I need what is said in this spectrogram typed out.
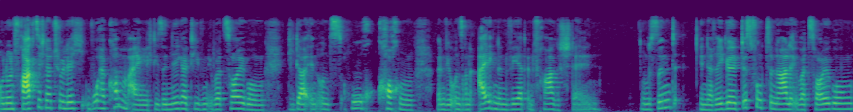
Und nun fragt sich natürlich, woher kommen eigentlich diese negativen Überzeugungen, die da in uns hochkochen, wenn wir unseren eigenen Wert in Frage stellen? Und es sind in der Regel dysfunktionale Überzeugungen,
